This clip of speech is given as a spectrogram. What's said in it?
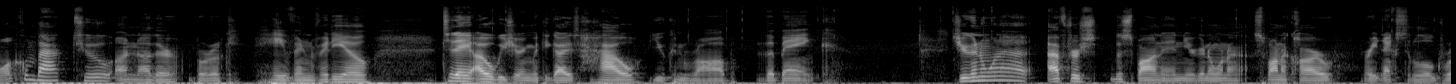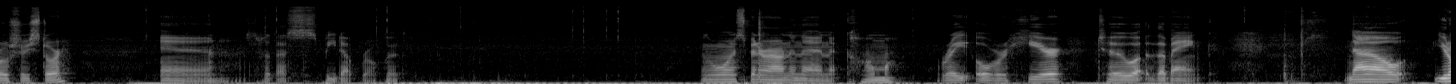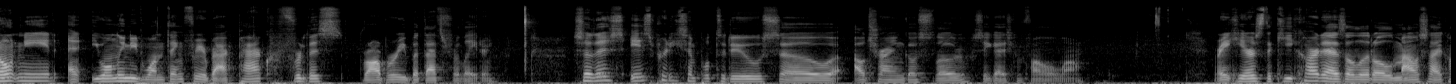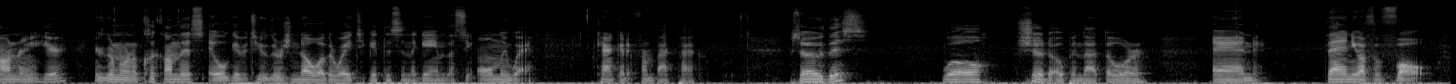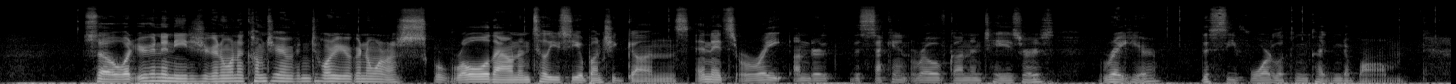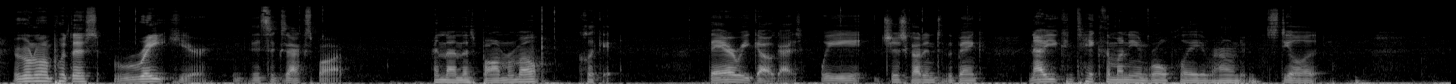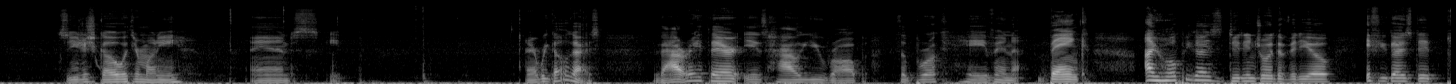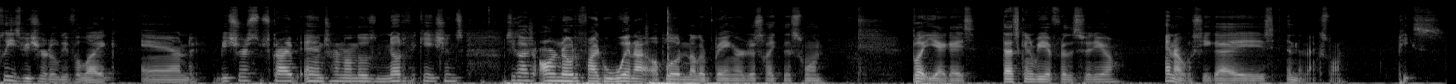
welcome back to another Brookhaven video. Today I will be sharing with you guys how you can rob the bank. So you're going to want to, after the spawn in, you're going to want to spawn a car right next to the little grocery store. And let's put that speed up real quick. And we want to spin around and then come right over here to the bank. Now, you don't need, eh, you only need one thing for your backpack for this robbery, but that's for later. So this is pretty simple to do, so I'll try and go slow so you guys can follow along. Right here's the key card. It has a little mouse icon right here. You're going to want to click on this. It will give it to you. There's no other way to get this in the game. That's the only way. Can't get it from backpack. So this will should open that door. And then you have the vault. So what you're going to need is you're going to want to come to your inventory. You're going to want to scroll down until you see a bunch of guns. And it's right under the second row of gun and tasers. Right here. The C4 looking kind of bomb. You're going to want to put this right here. This exact spot. And then this bomb remote. Click it. There we go, guys. We just got into the bank. Now you can take the money and role play around and steal it so you just go with your money and escape. There we go, guys. That right there is how you rob the Brookhaven Bank. I hope you guys did enjoy the video. If you guys did, please be sure to leave a like and be sure to subscribe and turn on those notifications so you guys are notified when I upload another banger just like this one. But yeah, guys, that's going to be it for this video, and I will see you guys in the next one. Peace.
